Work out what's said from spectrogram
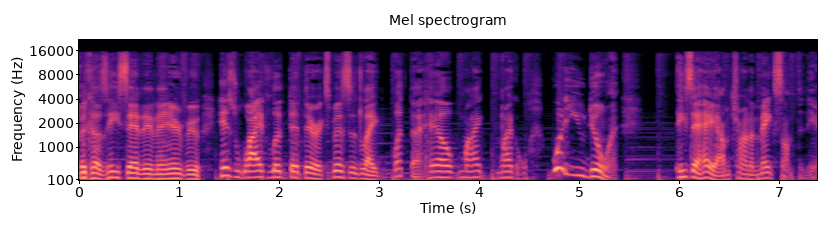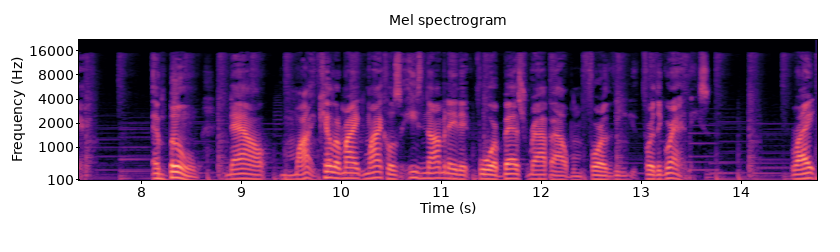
Because he said in an interview, his wife looked at their expenses like, "What the hell, Mike? Michael, what are you doing?" He said, "Hey, I'm trying to make something here." And boom, now Mike, Killer Mike Michaels, he's nominated for best rap album for the for the Grammys. Right?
